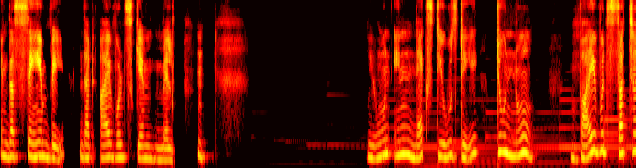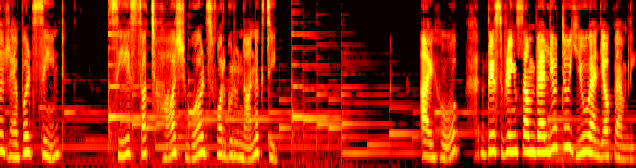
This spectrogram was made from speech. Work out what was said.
in the same way that I would skim milk. Tune in next Tuesday to know why would such a revered saint say such harsh words for Guru Nanak ji? I hope this brings some value to you and your family.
